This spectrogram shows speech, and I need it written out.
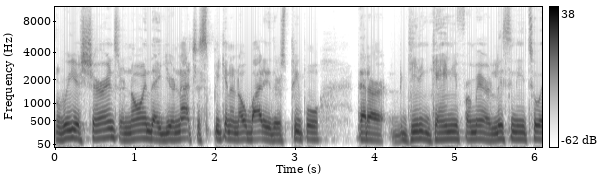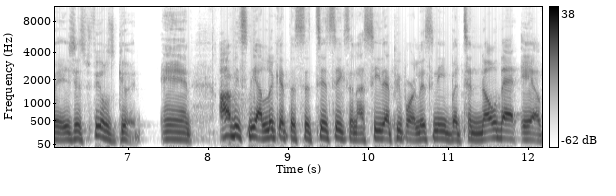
reassurance or knowing that you're not just speaking to nobody, there's people that are getting gaining from it or listening to it, it just feels good. And obviously I look at the statistics and I see that people are listening, but to know that if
